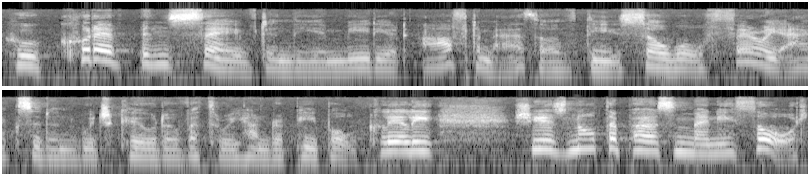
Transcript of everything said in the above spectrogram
who could have been saved in the immediate aftermath of the Sewol ferry accident, which killed over 300 people. Clearly, she is not the person many thought.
